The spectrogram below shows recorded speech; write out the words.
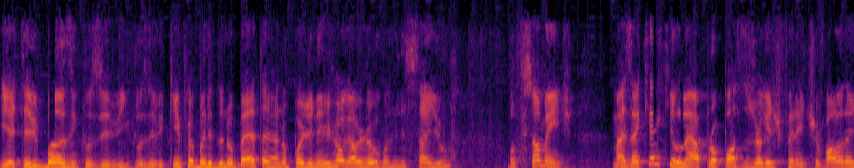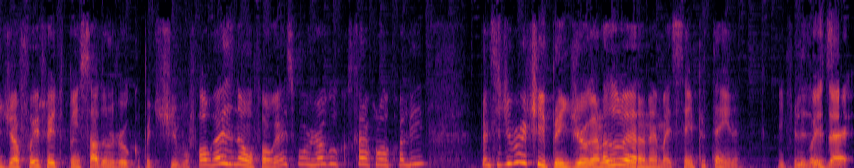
E ele teve bans, inclusive. Inclusive, quem foi banido no beta já não pôde nem jogar o jogo quando ele saiu oficialmente. Mas é que é aquilo, né? A proposta do jogo é diferente. O Valorant já foi feito pensado no jogo competitivo. O Fall Guys não. O Fall Guys é um jogo que os caras colocou ali pra gente se divertir, pra gente jogar na zoeira, né? Mas sempre tem, né? Infelizmente. Pois é.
